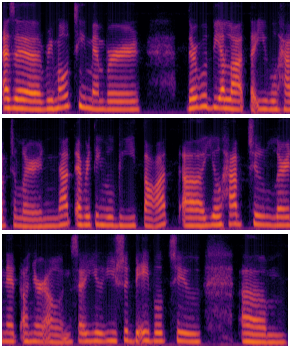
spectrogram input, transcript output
as a remote team member, there will be a lot that you will have to learn. Not everything will be taught. Uh, you'll have to learn it on your own. So you, you should be able to um,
